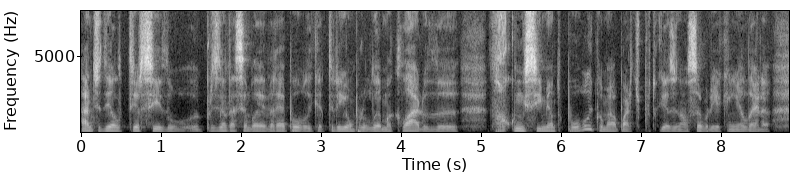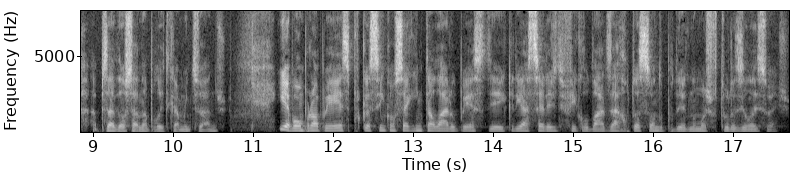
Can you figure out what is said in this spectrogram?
antes dele ter sido Presidente da Assembleia da República, teria um problema claro de, de reconhecimento público. A maior parte dos portugueses não saberia quem ele era, apesar de ele estar na política há muitos anos. E é bom para o PS, porque assim consegue entalar o PSD e criar sérias dificuldades à rotação do poder numas futuras eleições.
